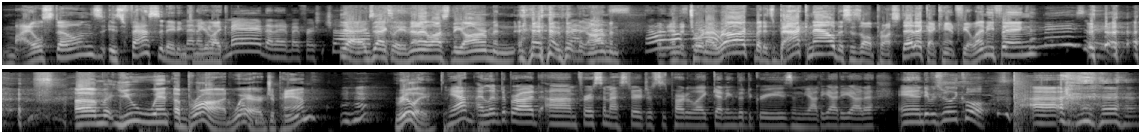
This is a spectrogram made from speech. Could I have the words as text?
milestones is fascinating to then me. I You're got like, married. Then I had my first child. yeah, exactly. And then I lost the arm and the arm and, I and, and lost torn that. Iraq, but it's back now. This is all prosthetic. I can't feel anything. Amazing. Um, you went abroad. Where? Japan? Mm-hmm. Really? Yeah, I lived abroad um, for a semester just as part of like getting the degrees and yada yada yada, and it was really cool. Uh,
